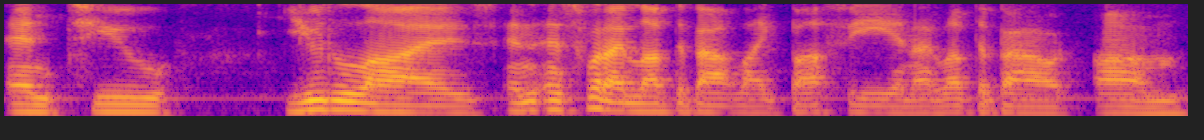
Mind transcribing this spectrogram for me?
and to utilize and it's what I loved about like Buffy and I loved about um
